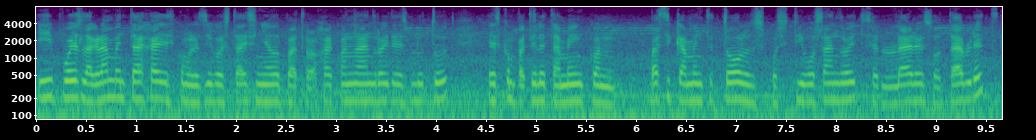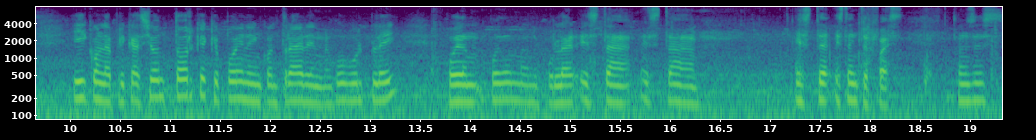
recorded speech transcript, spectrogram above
y pues la gran ventaja es como les digo está diseñado para trabajar con Android es Bluetooth es compatible también con básicamente todos los dispositivos Android celulares o tablets y con la aplicación Torque que pueden encontrar en Google Play pueden, pueden manipular esta, esta, esta, esta interfaz. Entonces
